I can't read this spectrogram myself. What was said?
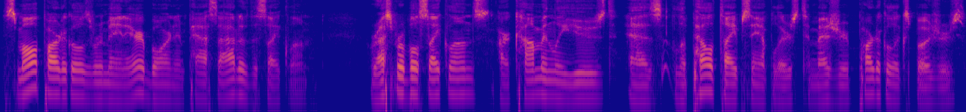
Small particles remain airborne and pass out of the cyclone. Respirable cyclones are commonly used as lapel type samplers to measure particle exposures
